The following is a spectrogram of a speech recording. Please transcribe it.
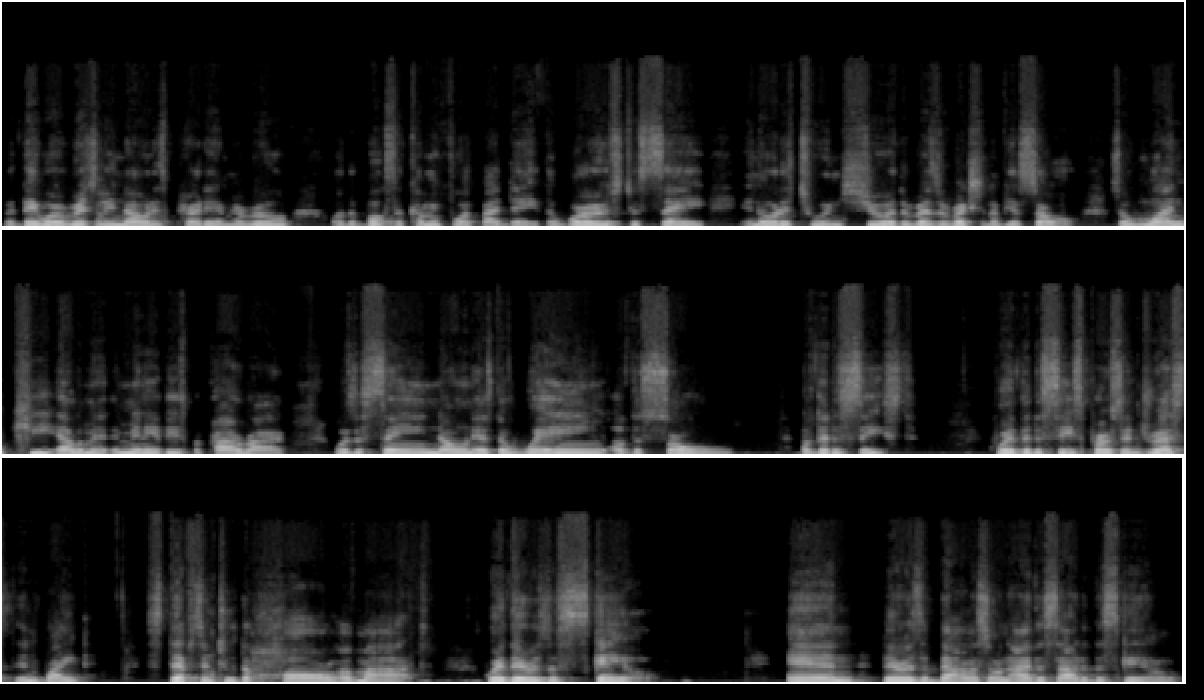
but they were originally known as Pert em Heru or the books of coming forth by day, the words to say in order to ensure the resurrection of your soul. So, one key element in many of these papyri was a scene known as the weighing of the soul of the deceased, where the deceased person dressed in white steps into the hall of Ma'at, where there is a scale and there is a balance on either side of the scale.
